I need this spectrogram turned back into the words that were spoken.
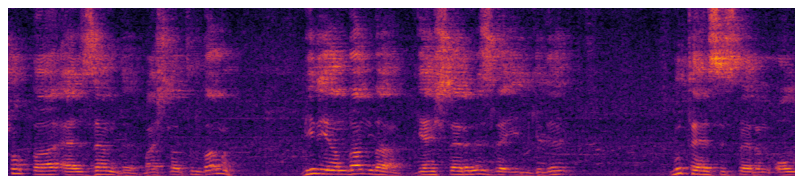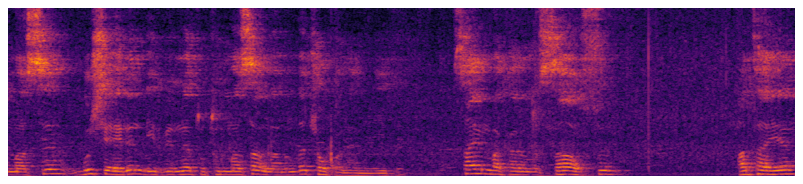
çok daha elzemdi, başlatıldı ama bir yandan da gençlerimizle ilgili bu tesislerin olması, bu şehrin birbirine tutulması anlamında çok önemliydi. Sayın Bakanımız sağ olsun Hatay'ın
